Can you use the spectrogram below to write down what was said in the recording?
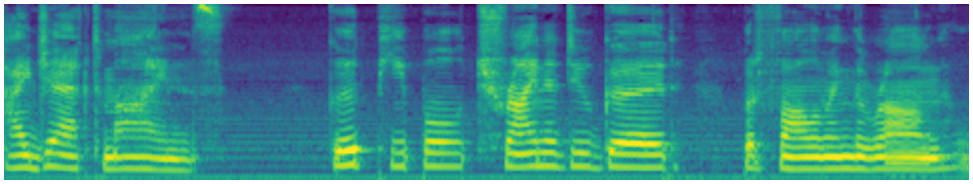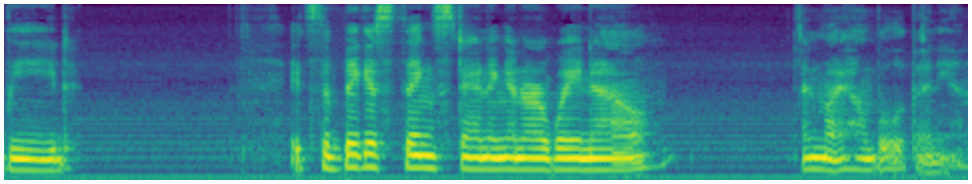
Hijacked minds. Good people trying to do good, but following the wrong lead. It's the biggest thing standing in our way now, in my humble opinion.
